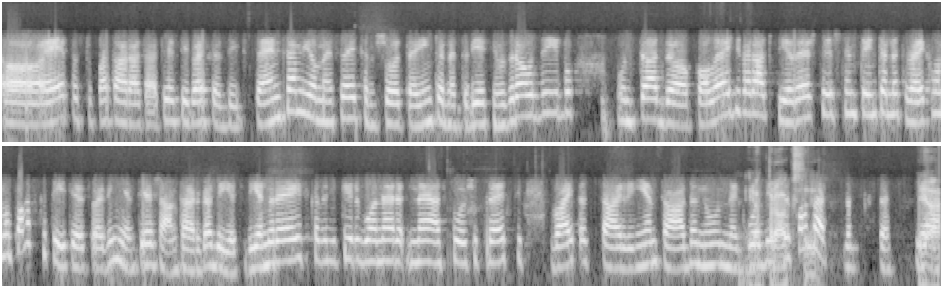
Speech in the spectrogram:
Uh, ēpastu patārētāju tiesību aizsardzības centram, jo mēs veicam šo te internetu vietņu uzraudzību, un tad uh, kolēģi varētu pievērsties šim internetu veikalam un paskatīties, vai viņiem tiešām tā ir gadījies vienu reizi, kad viņi tirgo ne, neesošu preci, vai tas tā ir viņiem tāda, nu, negodīga komercprakse. Jā. Jā.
